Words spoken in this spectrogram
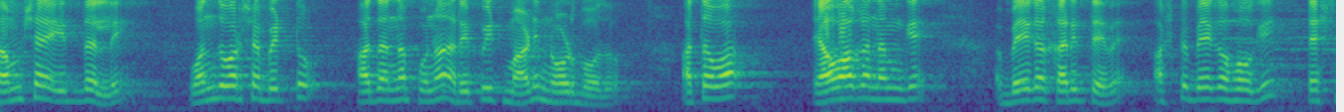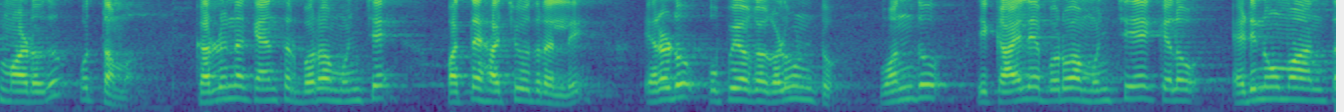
ಸಂಶಯ ಇದ್ದಲ್ಲಿ ಒಂದು ವರ್ಷ ಬಿಟ್ಟು ಅದನ್ನು ಪುನಃ ರಿಪೀಟ್ ಮಾಡಿ ನೋಡ್ಬೋದು. ಅಥವಾ ಯಾವಾಗ ನಮಗೆ ಬೇಗ ಕರಿತೇವೆ. ಅಷ್ಟು ಬೇಗ ಹೋಗಿ ಟೆಸ್ಟ್ ಮಾಡೋದು ಉತ್ತಮ. ಕರುಳಿನ ಕ್ಯಾನ್ಸರ್ ಬರೋ ಮುಂಚೆ ಪತ್ತೆ ಹಚ್ಚುವುದರಲ್ಲಿ ಎರಡು ಉಪಯೋಗಗಳು ಉಂಟು. ಒಂದು, ಈ ಕಾಯಿಲೆ ಬರುವ ಮುಂಚೆಯೇ ಕೆಲವು ಎಡಿನೋಮಾ ಅಂತ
